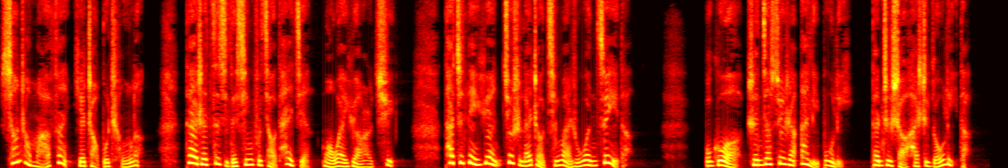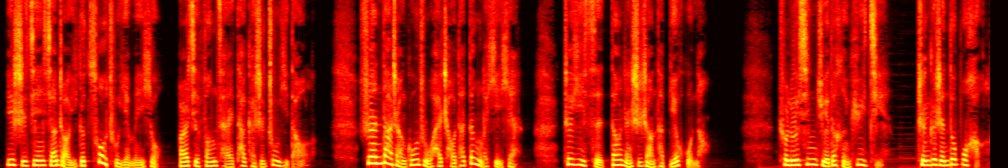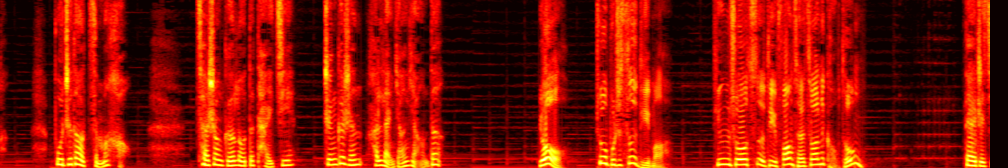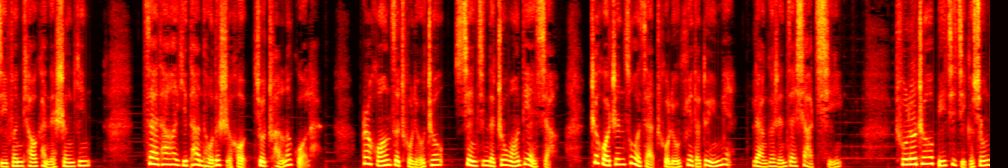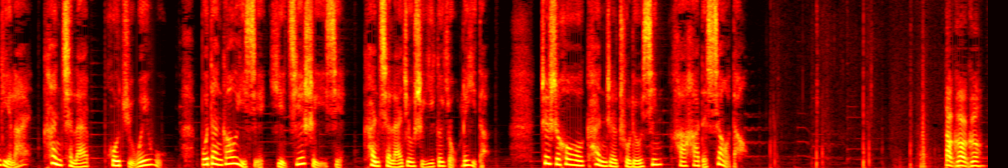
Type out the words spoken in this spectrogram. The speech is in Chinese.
想找麻烦也找不成了，带着自己的心腹小太监往外院而去。他这内院就是来找秦婉如问罪的。不过人家虽然爱理不理，但至少还是有理的。一时间想找一个错处也没用。而且方才他可是注意到了，虽然大长公主还朝他瞪了一眼，这意思当然是让他别胡闹。楚留心觉得很郁结，整个人都不好了，不知道怎么好。踩上阁楼的台阶，整个人还懒洋洋的。哟，这不是四弟吗？听说四弟方才钻了狗洞。带着几分调侃的声音，在他一探头的时候就传了过来。二皇子楚留周，现今的周王殿下，这会儿正坐在楚留月的对面，两个人在下棋。楚留周比起几个兄弟来，看起来颇具威武，不但高一些，也结实一些。看起来就是一个有力的。这时候看着楚留心，哈哈的笑道：“大哥，二哥。”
